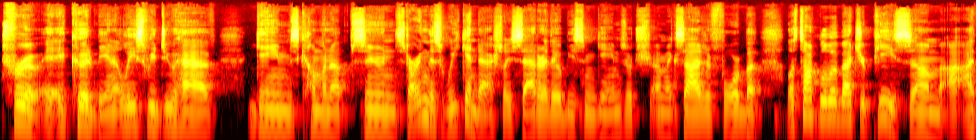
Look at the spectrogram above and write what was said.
True, it could be, and at least we do have games coming up soon. Starting this weekend, actually, Saturday, there will be some games, which I'm excited for. But let's talk a little bit about your piece. Um, I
